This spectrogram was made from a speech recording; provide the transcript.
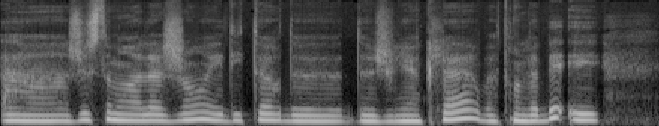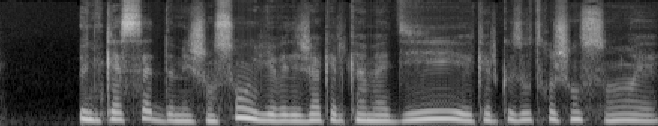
à, justement à l'agent éditeur de, de Julien Clerc, Bertrand Labbé, et une cassette de mes chansons où il y avait déjà quelqu'un m'a dit et quelques autres chansons. Et,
